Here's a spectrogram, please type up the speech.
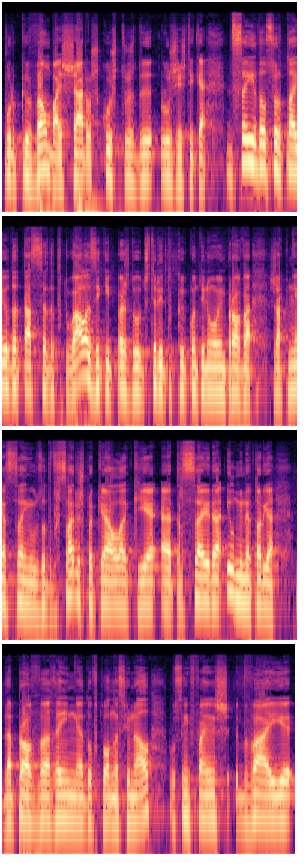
porque vão baixar os custos de logística. De saída ao sorteio da Taça de Portugal, as equipas do distrito que continuam em prova já conhecem os adversários para aquela que é a terceira eliminatória da prova Rainha do Futebol Nacional. O Sinfãs vai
